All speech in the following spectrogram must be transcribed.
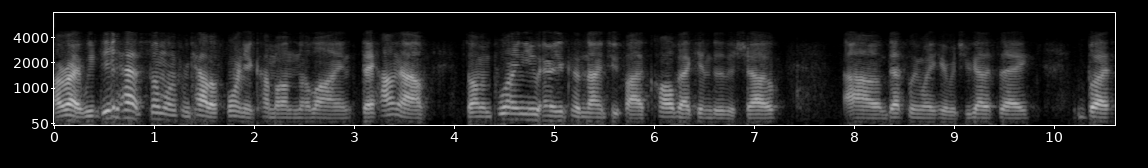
All right, we did have someone from California come on the line. They hung up, so I'm imploring you, area code 925, call back into the show. Um, definitely want to hear what you got to say. But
